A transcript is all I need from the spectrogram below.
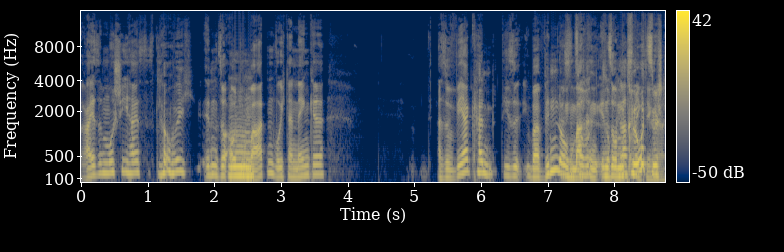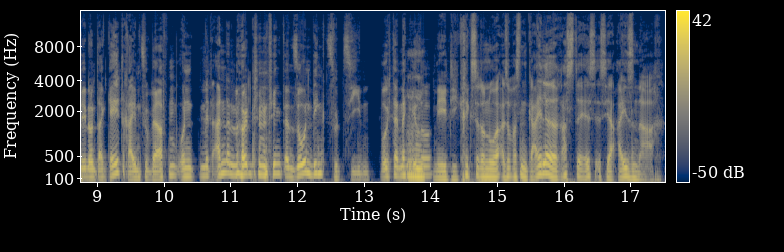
Reisemuschi heißt es, glaube ich, in so Mhm. Automaten, wo ich dann denke, also wer kann diese Das Überwindung sind so- machen, in so so, einem Klo zu stehen und da Geld reinzuwerfen und mit anderen Leuten Ding, dann so ein Ding zu ziehen? Wo ich dann denke Mhm. so, Nee, die kriegst du doch nur, also was eine geile Raste ist, ist ja Eisenach.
